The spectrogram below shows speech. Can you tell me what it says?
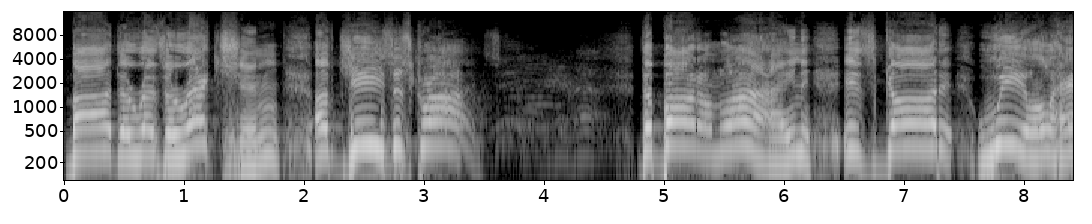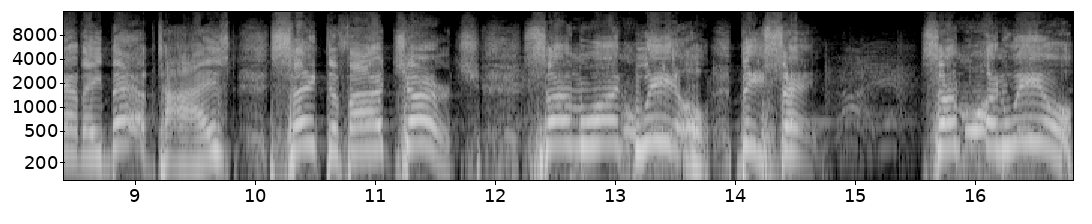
by the resurrection of Jesus Christ. The bottom line is God will have a baptized, sanctified church. Someone will be saved. Someone will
